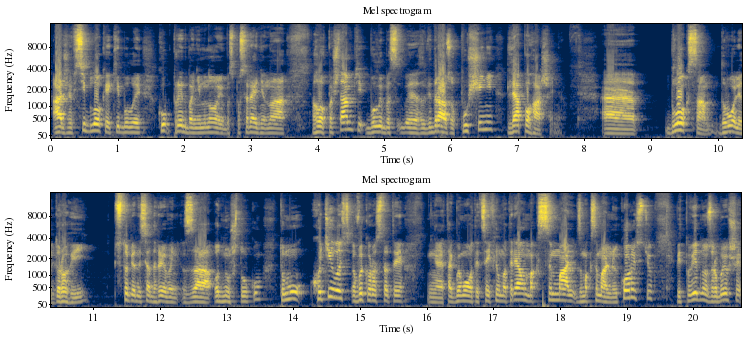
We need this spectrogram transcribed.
адже всі блоки, які були придбані мною безпосередньо на головпочтамті, були е, відразу пущені для погашення. Е, блок сам доволі дорогий. 150 гривень за одну штуку. Тому хотілося використати, е, так би мовити, цей філматеріал максималь, з максимальною користю, відповідно зробивши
